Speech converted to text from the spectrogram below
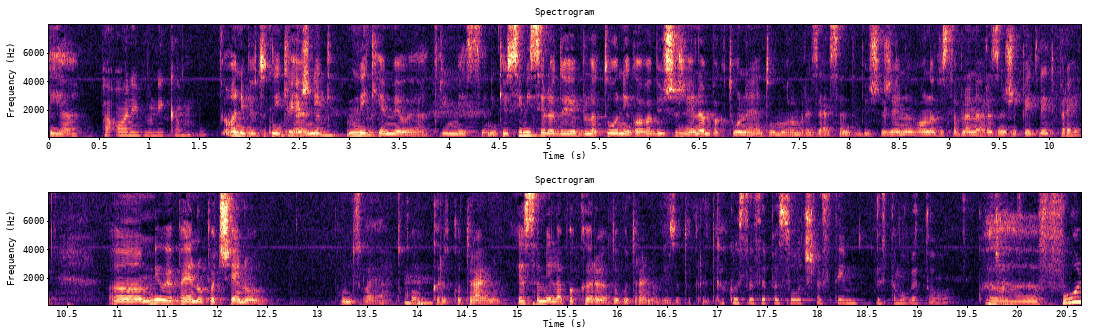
Ja. pa on je bil nekam. On je bil tudi nekaj, ja, nek, nekaj imel, ja, tri mesece. Nekaj. Vsi mislili, da je bila to njegova bivša žena, ampak to ne, to moram razjasniti. Bivša žena, ona da sta bila narazen že pet let prej. Um, imel je pa eno pač eno punco, ja, tako mm -hmm. kratkotrajno. Jaz sem imela pa kar dolgotrajno vezo takrat. Ja. Kako ste se pa soočila s tem, da ste mogla to? Uh, ful,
